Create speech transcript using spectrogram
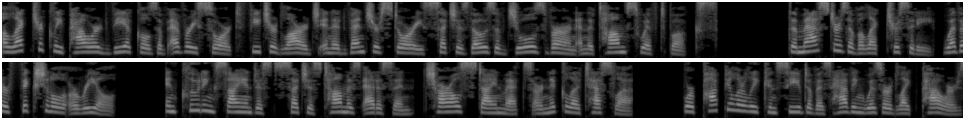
Electrically powered vehicles of every sort featured large in adventure stories such as those of Jules Verne and the Tom Swift books. The masters of electricity, whether fictional or real, including scientists such as Thomas Edison, Charles Steinmetz or Nikola Tesla, were popularly conceived of as having wizard-like powers,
